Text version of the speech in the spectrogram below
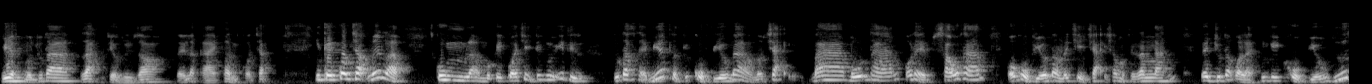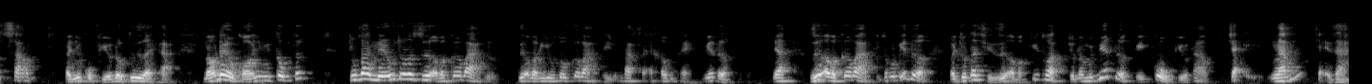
việc mà chúng ta giảm thiểu rủi ro đấy là cái phần quan trọng nhưng cái quan trọng nhất là cùng là một cái quá trình tích lũy thì chúng ta có thể biết là cái cổ phiếu nào nó chạy 3 4 tháng có thể 6 tháng có cổ phiếu nào nó chỉ chạy trong một thời gian ngắn nên chúng ta gọi là những cái cổ phiếu lướt sóng và những cổ phiếu đầu tư dài hạn. Nó đều có những công thức. Chúng ta nếu chúng ta dựa vào cơ bản dựa vào yếu tố cơ bản thì chúng ta sẽ không thể biết được nha. Dựa vào cơ bản thì chúng ta biết được và chúng ta chỉ dựa vào kỹ thuật chúng ta mới biết được cái cổ phiếu nào chạy ngắn chạy dài.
